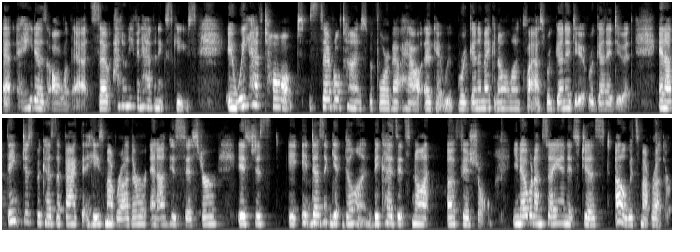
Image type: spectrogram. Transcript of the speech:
uh, he does all of that. So I don't even have an excuse. And we have talked several times before about how, okay, we, we're going to make an online class, we're going to do it, we're going to do it. And I think just because the fact that he's my brother and I'm his sister, it's just, it, it doesn't get done because it's not official. You know what I'm saying? It's just, oh, it's my brother.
